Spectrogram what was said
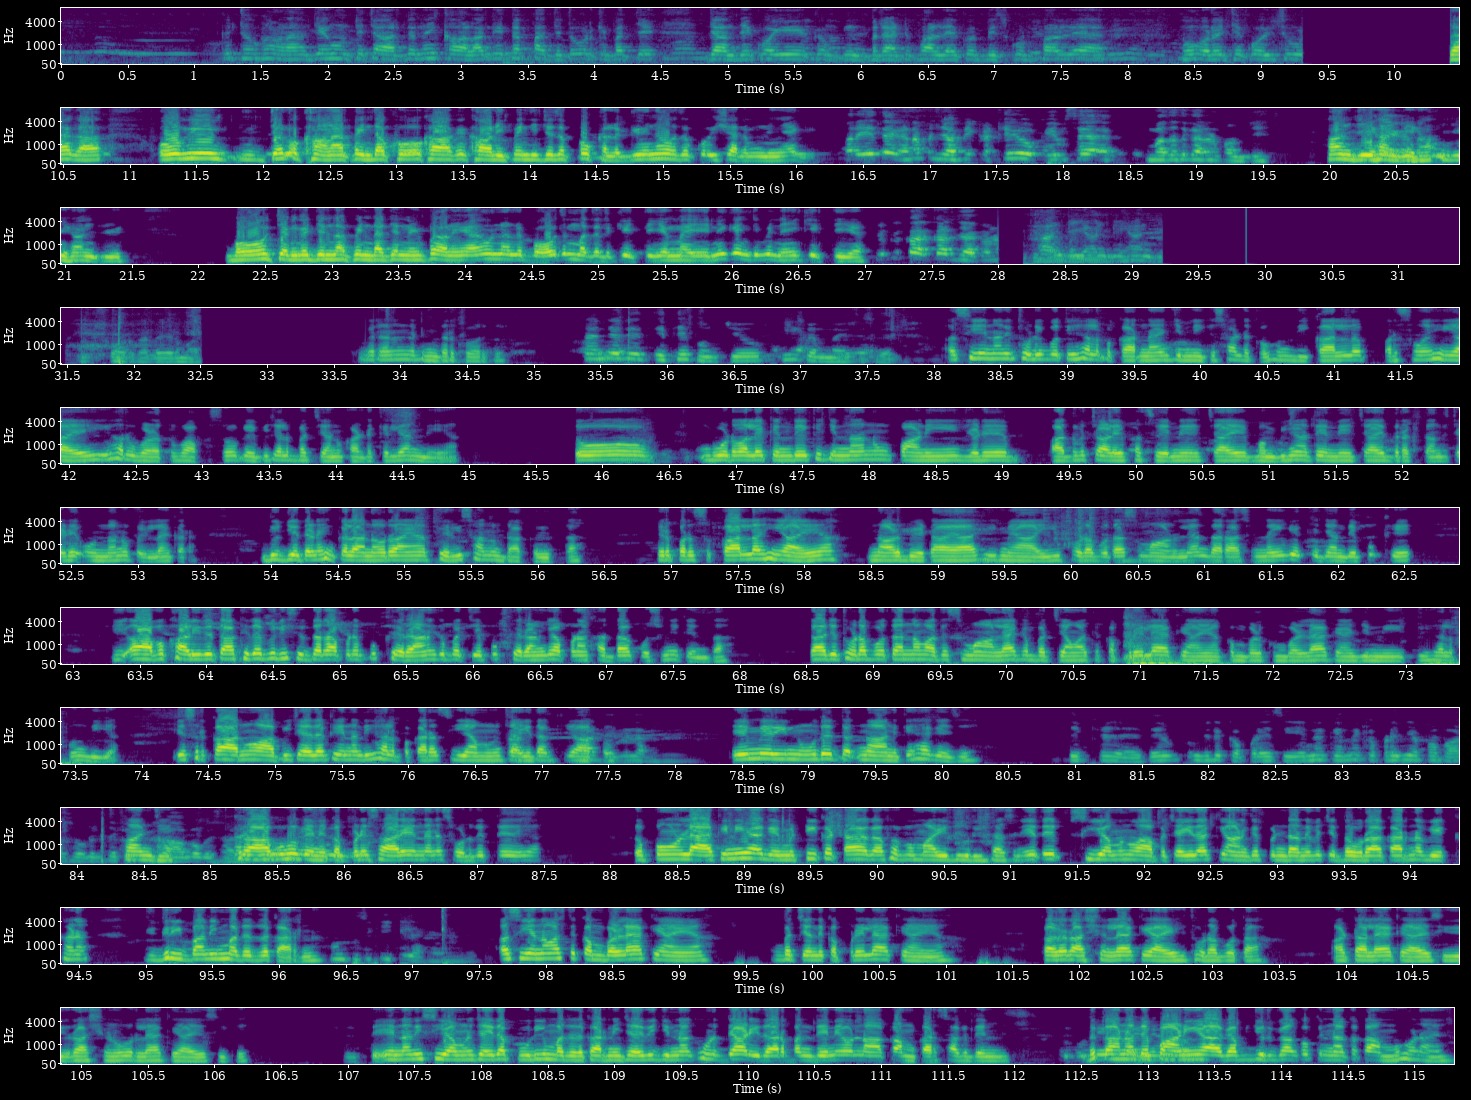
ਕਿੱਥੋਂ ਖਾਣਾ? ਜੇ ਹੁਣ ਤੇ ਚਾਰ ਦਿਨ ਹੀ ਖਾ ਲਾਂਗੇ ਤਾਂ ਭੱਜ ਦੌੜ ਕੇ ਬੱਚੇ ਜਾਂਦੇ ਕੋਈ ਇੱਕ ਬ੍ਰੈਡ ਫੜ ਲਿਆ ਕੋਈ ਬਿਸਕੁਟ ਫੜ ਲਿਆ ਹੋਰ ਇੱਥੇ ਕੋਈ ਸੂਟ ਹੈਗਾ ਉਹ ਵੀ ਚਲੋ ਖਾਣਾ ਪੈਂਦਾ ਖੋ ਖਾ ਕੇ ਖਾਣੀ ਪੈਂਦੀ ਜਦੋਂ ਭੁੱਖ ਲੱਗੇ ਨਾ ਉਦੋਂ ਕੋਈ ਸ਼ਰਮ ਨਹੀਂ ਹੈਗੀ। ਪਰ ਇਹ ਤਾਂ ਹੈਗਾ ਨਾ ਪੰਜਾਬੀ ਇਕੱਠੇ ਹੋ ਕੇ ਮਦਦ ਕਰਨ ਪਹੁੰਚੇ। ਹਾਂਜੀ ਹਾਂਜੀ ਹਾਂਜੀ ਹਾਂਜੀ। ਬਹੁਤ ਚੰਗੇ ਜਿੰਨਾ ਪਿੰਡਾਂ 'ਚ ਨਹੀਂ ਪਾਣੇ ਆ ਉਹਨਾਂ ਨੇ ਬਹੁਤ ਮਦਦ ਕੀਤੀ ਹੈ ਮੈਂ ਇਹ ਨਹੀਂ ਕਹਿੰਦੀ ਵੀ ਨਹੀਂ ਕੀਤੀ ਹੈ ਕਿਉਂਕਿ ਘਰ ਘਰ ਜਾ ਕੇ ਉਹਨਾਂ ਨੇ ਹਾਂਜੀ ਹਾਂਜੀ ਹਾਂਜੀ। ਛੋੜ ਕਰ ਲਿਆ ਮਾਰ। ਮੇਰਾ ਨਾਮ ਨਰਿੰਦਰ ਕੌਰ ਜੀ। ਭੈਣ ਜੀ ਅੱਜ ਇੱਥੇ ਪਹੁੰਚੇ ਹੋ ਕੀ ਕਰਨਾ ਹੈ ਤੁਸੀਂ ਅੱਜ? ਅਸੀਂ ਇਹਨਾਂ ਦੀ ਥੋੜੀ ਬਹੁਤੀ ਹੈਲਪ ਕਰਨਾ ਹੈ ਜਿੰਨੀ ਕਿ ਸਾਡੇ ਕੋਲ ਹੁੰਦੀ। ਕੱਲ ਪਰਸੋਂ ਹੀ ਆਏ ਹੀ ਹਰੂਵਾਲਾ ਤੋਂ ਵਾਪਸ ਹੋ ਗਏ ਵੀ ਚਲ ਬੱਚਿਆਂ ਨੂੰ ਕੱਢ ਕੇ ਲਿਆਨੇ ਆ। ਤੋ ਬੋਟ ਵਾਲੇ ਕਹਿੰਦੇ ਕਿ ਜਿਨ੍ਹਾਂ ਨੂੰ ਪਾਣੀ ਜਿਹੜੇ ਅੱਧ ਵਿਚਾਲੇ ਫਸੇ ਨੇ, ਚਾਹੇ ਬੰਬੀਆਂ ਤੇ ਨੇ, ਚਾਹੇ ਦਰਖਤਾਂ ਤੇ ਚੜੇ ਉਹਨਾਂ ਨੂੰ ਪਹਿਲਾਂ ਹੀ ਕਰਾਂ। ਦੂਜੇ ਦਿਨ ਅਸੀਂ ਕਲਾਨੌਰ ਆਏ ਆ ਫਿਰ ਵੀ ਸਾਨੂੰ ਡੱਕ ਦਿੱਤਾ। ਫਿਰ ਪਰਸੋਂ ਕੱਲ ਅਸੀਂ ਆਏ ਆ ਨਾਲ ਬੇਟਾ ਆਇਆ ਸੀ, ਮੈਂ ਆਈ ਥੋੜਾ ਬਹੁਤਾ ਸਮਾਨ ਲਿਆਂਦਾ, ਰਸ ਨਹੀਂ ਵੇਖੇ ਜਾਂਦੇ ਭੁੱਖੇ। ਕਿ ਆਪ ਖਾਲੀ ਦੇ ਤਾਂ ਆਖੀਦਾ ਵੀ ਰਿਸ਼ਤੇਦਾਰ ਆਪਣੇ ਭੁੱਖੇ ਰਹਿਣਗੇ, ਬੱਚੇ ਭੁੱਖੇ ਰਹਿਣਗੇ, ਆਪਣਾ ਖਾਦਾ ਕੁਛ ਨਹੀਂ ਕਹਿੰਦਾ। ਤਾਂ ਅੱਜ ਥੋੜਾ ਬਹੁਤਾ ਨਵਾਂ ਤੇ ਸਮਾਨ ਲੈ ਕੇ, ਬੱਚਿਆਂ ਵਾਸਤੇ ਕੱਪੜੇ ਲੈ ਕੇ ਆਏ ਆ ਕੰਬਲ ਕੁੰਬਲ ਲੈ ਕੇ ਆਏ ਜਿੰਨੀ ਕੀ ਹੈਲਪ ਹੁੰਦੀ ਆ। ਇਹ ਸਰਕਾਰ ਨੂੰ ਆਪ ਹੀ ਚਾਹੀਦਾ ਕਿ ਇਹਨਾਂ ਦੀ ਹੈਲਪ ਕਰ ਸੀਐਮ ਨੂੰ ਚਾਹੀਦਾ ਕਿ ਆਪ ਇਹ ਮੇਰੀ ਨੂੰਹ ਦੇ ਦ- ਨਾਨਕੇ ਹੈਗੇ ਜੀ। ਦੇਖਿਆ ਜਾਏ ਤੇ ਜਿਹੜੇ ਕੱਪੜੇ ਸੀ ਇਹਨਾਂ ਕਹਿੰਦੇ ਕੱਪੜੇ ਵੀ ਆਪਾਂ ਬਾਹਰ ਸੁੱਟ ਦਿੱਤੇ ਹਾਂਜੀ। ਖਰਾਬ ਹੋ ਗਏ ਸਾਰੇ। ਖਰਾਬ ਹੋ ਗਏ ਨੇ ਕੱਪੜੇ ਸਾਰੇ ਇਹਨਾਂ ਨੇ ਸੁੱਟ ਦਿੱਤੇ ਆ। ਤੇ ਪਾਉਣ ਲਾਇਕ ਹੀ ਨਹੀਂ ਹੈਗੇ ਮਿੱਟੀ ਘੱਟਾ ਹੈਗਾ ਫਿਰ ਬਿਮਾਰੀ ਦੂਰੀ ਫਸਣੀ ਇਹ ਤੇ ਸੀਐਮ ਨੂੰ ਆਪ ਚਾਹੀਦਾ ਕਿ ਆਣ ਕੇ ਪਿੰਡਾਂ ਦੇ ਵਿੱਚ ਦੌਰਾ ਕਰਨ ਵੇਖਣ ਕਿ ਗਰੀਬਾਂ ਦੀ ਮਦਦ ਕਰਨ। ਹੁਣ ਤੁਸੀਂ ਕੀ ਕੀ ਲੈ ਕੇ ਆਏ ਹੋ? ਅਸੀਂ ਇਹਨਾਂ ਵਾਸਤੇ ਕੰਬਲ ਲੈ ਕੇ ਆਏ ਆ ਬੱਚਿਆਂ ਦੇ ਕੱਪੜੇ ਲੈ ਕੇ ਆਏ ਆ। ਕੱਲ ਰਾਸ਼ਨ ਲੈ ਕੇ ਆਏ ਸੀ ਥੋੜਾ ਬਹੁਤਾ ਆਟਾ ਲੈ ਕੇ ਆਏ ਸੀ ਰਾਸ਼ਨ ਹੋਰ ਲੈ ਕੇ ਆਏ ਸੀਗੇ। ਤੇ ਇਹਨਾਂ ਦੀ ਸੀਐਮ ਨੂੰ ਚਾਹੀਦਾ ਪੂਰੀ ਮਦਦ ਕਰਨੀ ਚਾਹੀਦੀ ਜਿੰਨਾ ਕੁ ਹੁਣ ਦਿਹਾੜੀਦਾਰ ਬੰਦੇ ਨੇ ਉਹ ਨਾ ਕੰਮ ਕਰ ਸਕਦੇ ਨੇ। ਦੁਕਾਨਾਂ ਤੇ ਪਾਣੀ ਆ। ਗਿਆ ਬਜ਼ੁਰਗਾਂ ਕੋ ਕਿੰਨਾ ਕੁ ਕੰਮ ਹੋਣਾ ਹੈ।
